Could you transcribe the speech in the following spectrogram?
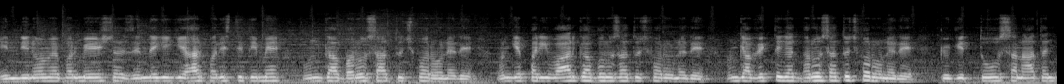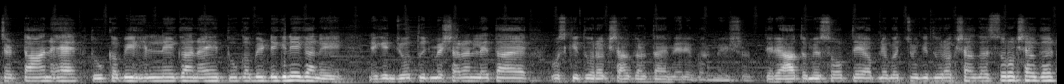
इन दिनों में परमेश्वर ज़िंदगी की हर परिस्थिति में उनका भरोसा तुझ पर होने दे। उनके परिवार का भरोसा तुझ पर होने दे। उनका व्यक्तिगत भरोसा तुझ पर होने दे। क्योंकि तू सनातन चट्टान है, तू कभी हिलने का नहीं, तू कभी डिगने का नहीं। लेकिन जो तुझ में शरण लेता है, उसकी तू रक्षा करता है मेरे परमेश्वर। तेरे हाथों में सौंपते अपने बच्चों की तू रक्षा कर, सुरक्षा कर।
